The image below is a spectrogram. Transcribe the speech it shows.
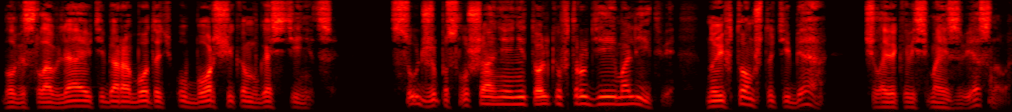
Благословляю тебя работать уборщиком в гостинице. Суть же послушания не только в труде и молитве, но и в том, что тебя, человека весьма известного,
